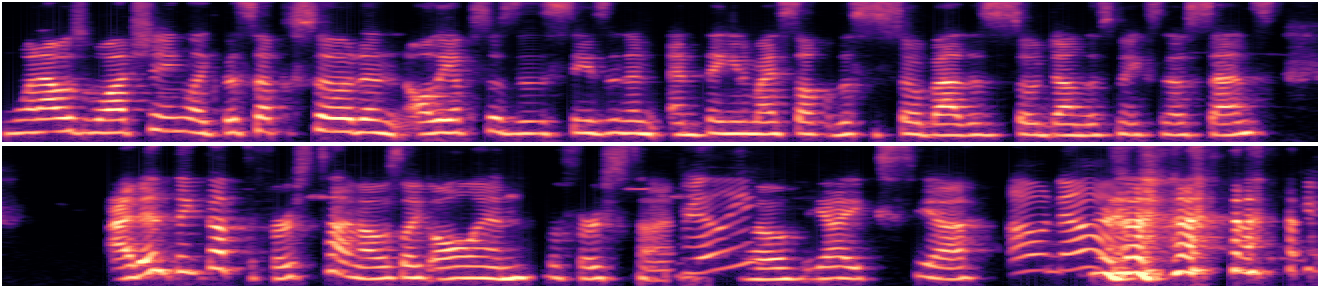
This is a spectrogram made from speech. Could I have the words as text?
when I was watching like this episode and all the episodes of this season and, and thinking to myself, this is so bad, this is so dumb, this makes no sense. I didn't think that the first time. I was like all in the first time. Really? Oh, yikes. Yeah. oh no, we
